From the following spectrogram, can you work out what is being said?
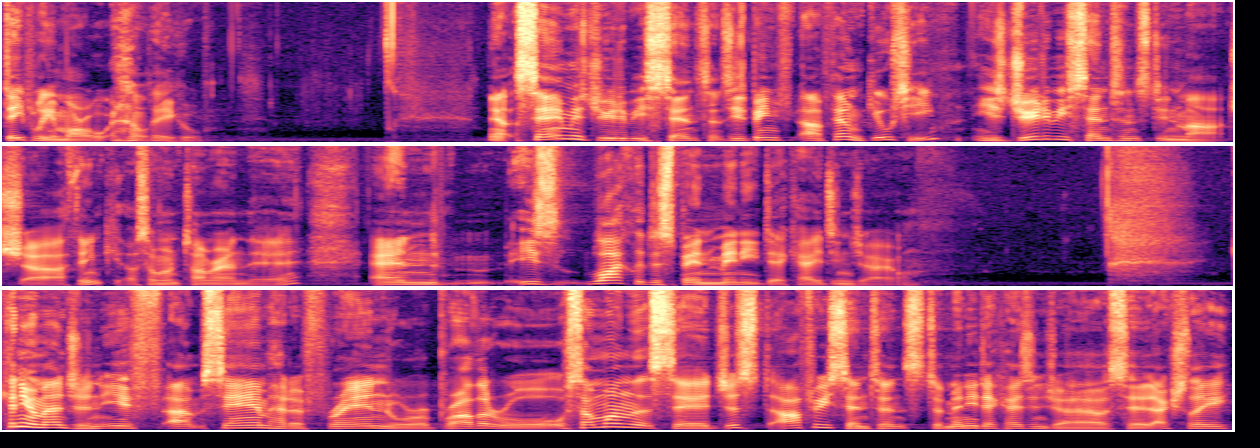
deeply immoral and illegal. Now, Sam is due to be sentenced. He's been uh, found guilty. He's due to be sentenced in March, uh, I think, or sometime around there, and he's likely to spend many decades in jail. Can you imagine if um, Sam had a friend or a brother or, or someone that said, just after he's sentenced to many decades in jail, said, actually,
